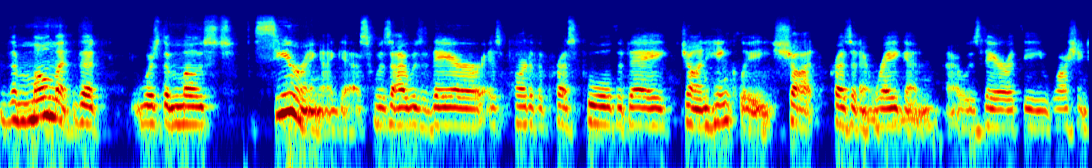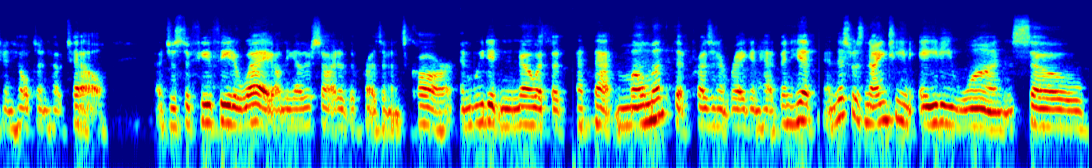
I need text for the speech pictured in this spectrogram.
The moment that was the most searing, I guess, was I was there as part of the press pool the day John Hinckley shot President Reagan. I was there at the Washington Hilton Hotel Uh, just a few feet away on the other side of the president's car. And we didn't know at the at that moment that President Reagan had been hit. And this was 1981, so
